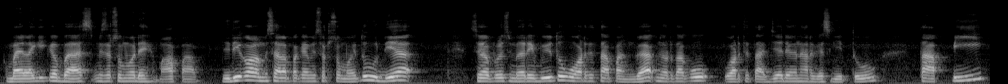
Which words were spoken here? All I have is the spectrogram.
kembali lagi ke bahas Mister Sumo deh maaf maaf. Jadi kalau misalnya pakai Mister Sumo itu dia 99.000 itu worth it apa enggak? Menurut aku worth it aja dengan harga segitu. Tapi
